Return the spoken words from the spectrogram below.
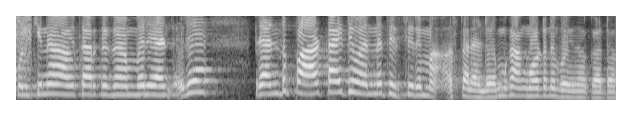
കുളിക്കുന്ന ആൾക്കാർക്കൊക്കെ ഒരു രണ്ട് പാട്ടായിട്ട് വന്നെ തിരിച്ചൊരു സ്ഥലമുണ്ട്. നമുക്ക് അങ്ങോട്ടൊന്ന് പോയി നോക്കാം കേട്ടോ.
